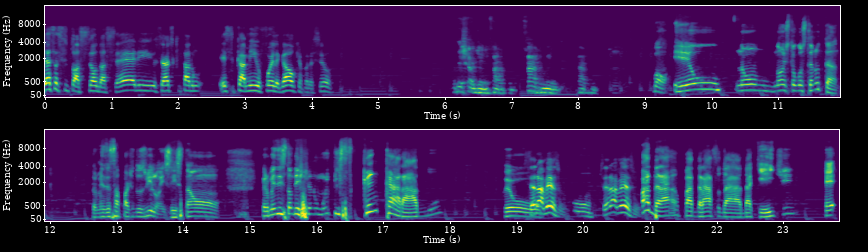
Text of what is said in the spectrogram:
dessa situação da série? Você acha que tá num, esse caminho foi legal que apareceu? Vou deixar o Johnny falar. Fala primeiro. Bom, eu não, não estou gostando tanto. Pelo menos essa parte dos vilões. Eles estão. Pelo menos estão deixando muito escancarado. Eu, Será mesmo? O Será mesmo? Padra, padrasto da, da Kate é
